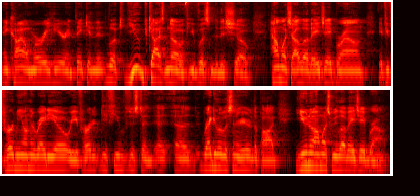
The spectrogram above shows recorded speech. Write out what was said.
and Kyle Murray here and thinking that look, you guys know if you've listened to this show how much I love AJ Brown. If you've heard me on the radio or you've heard it, if you've just a, a, a regular listener here to the pod, you know how much we love AJ Brown.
